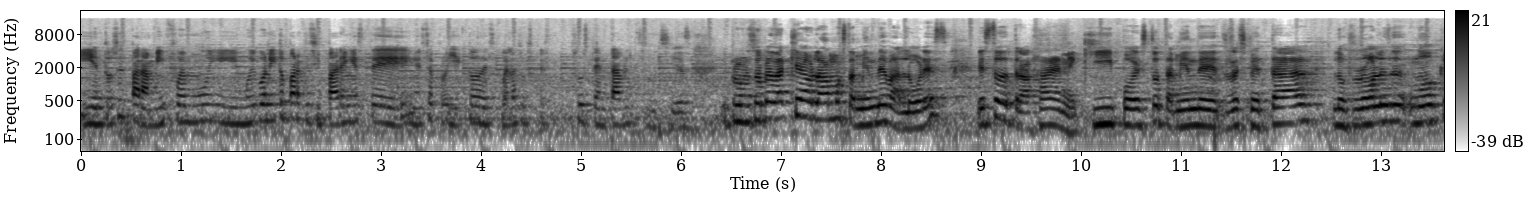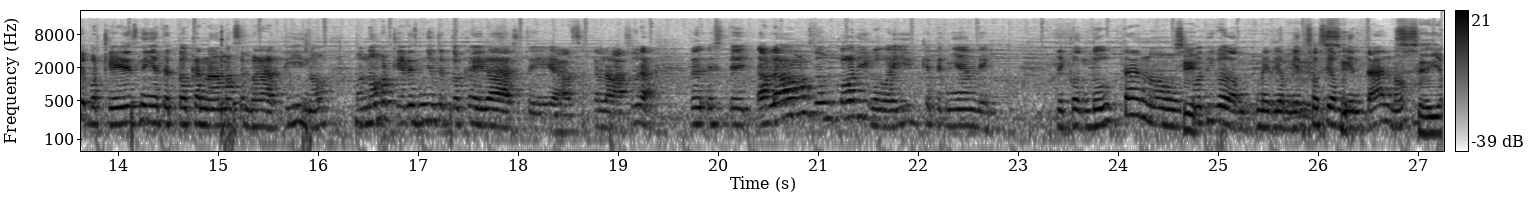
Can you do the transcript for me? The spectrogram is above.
y entonces para mí fue muy muy bonito participar en este en este proyecto de escuelas suste- sustentables. Así es. Y profesor, ¿verdad que hablábamos también de valores? Esto de trabajar en equipo, esto también de respetar los roles, de- no que porque eres niña te toca nada más sembrar a ti, ¿no? O no porque eres niño te toca ir a, este, a sacar la basura. Este, hablábamos de un código ahí que tenían de, de conducta, ¿no? Sí. Código medioambiental, socioambiental, ¿no? Se,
